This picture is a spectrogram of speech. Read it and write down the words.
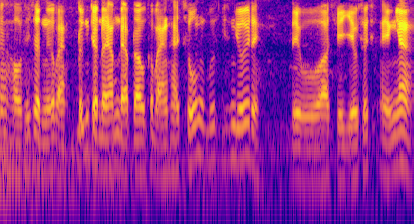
cái hồ thủy sinh các bạn, đứng trên đây không đẹp đâu, các bạn hãy xuống, bước xuống dưới đi. Điều kỳ diệu sẽ xuất hiện nha.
